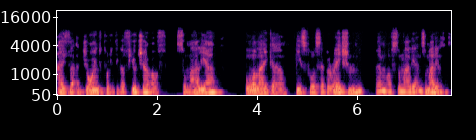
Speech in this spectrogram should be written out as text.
either a joint political future of Somalia or like a peaceful separation um, of Somalia and Somaliland.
